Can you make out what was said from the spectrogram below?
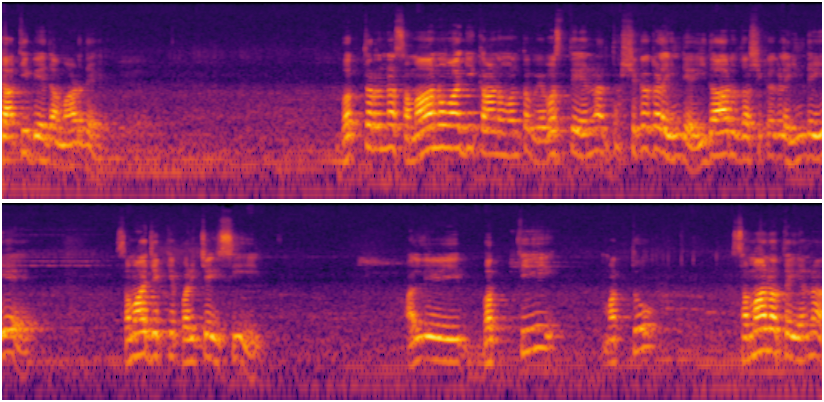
ಜಾತಿ ಭೇದ ಮಾಡದೆ ಭಕ್ತರನ್ನು ಸಮಾನವಾಗಿ ಕಾಣುವಂಥ ವ್ಯವಸ್ಥೆಯನ್ನು ದಶಕಗಳ ಹಿಂದೆ, ಐದಾರು ದಶಕಗಳ ಹಿಂದೆಯೇ ಸಮಾಜಕ್ಕೆ ಪರಿಚಯಿಸಿ ಅಲ್ಲಿ ಭಕ್ತಿ ಮತ್ತು ಸಮಾನತೆಯನ್ನು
